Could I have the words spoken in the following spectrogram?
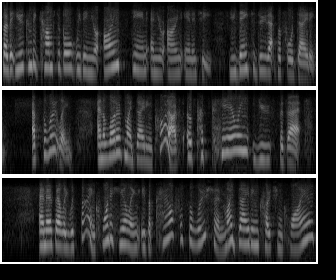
so that you can be comfortable within your own skin and your own energy. You need to do that before dating. Absolutely. And a lot of my dating products are preparing you for that. And as Ellie was saying, quanta healing is a powerful solution. My dating coaching clients,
